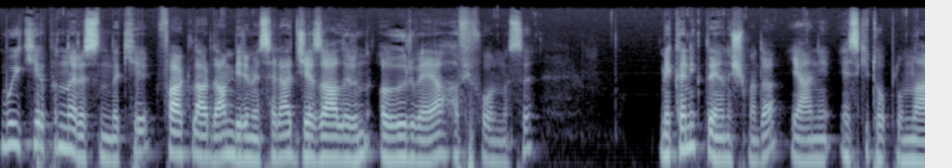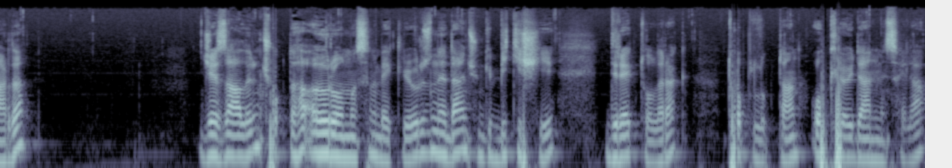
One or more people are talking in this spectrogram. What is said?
Bu iki yapının arasındaki farklardan biri mesela cezaların ağır veya hafif olması. Mekanik dayanışmada yani eski toplumlarda cezaların çok daha ağır olmasını bekliyoruz. Neden? Çünkü bir kişiyi direkt olarak topluluktan, o köyden mesela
